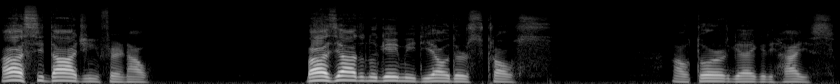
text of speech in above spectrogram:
A Cidade Infernal Baseado no game The Elder Scrolls Autor Gregory Hayes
